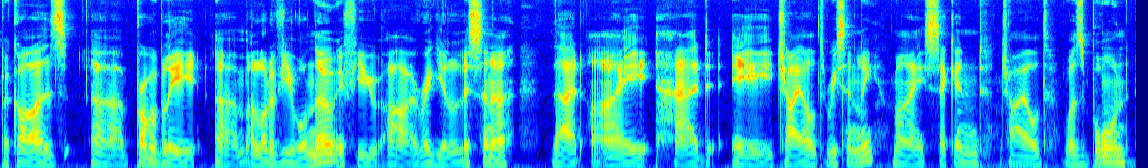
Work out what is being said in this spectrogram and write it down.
because uh, probably um, a lot of you will know if you are a regular listener that I had a child recently. My second child was born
